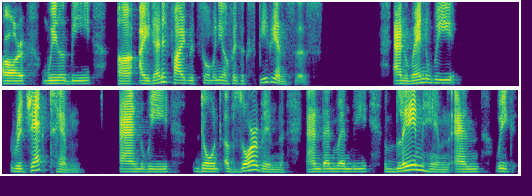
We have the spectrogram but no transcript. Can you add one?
or we'll be uh, identified with so many of his experiences. And when we reject him and we don't absorb him. And then when we blame him and we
